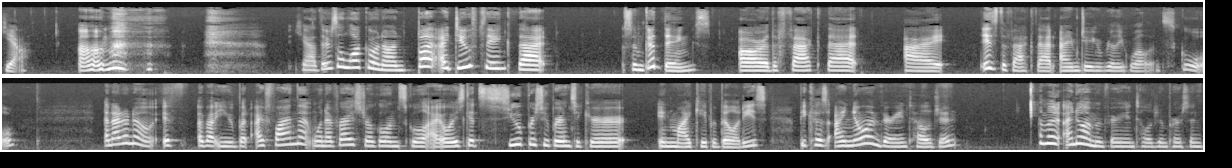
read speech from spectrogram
yeah, um, yeah, there's a lot going on, but I do think that some good things are the fact that I is the fact that I'm doing really well in school. And I don't know if about you, but I find that whenever I struggle in school, I always get super, super insecure in my capabilities because I know I'm very intelligent. A, I know I'm a very intelligent person,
